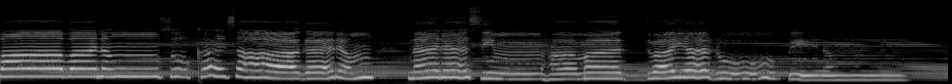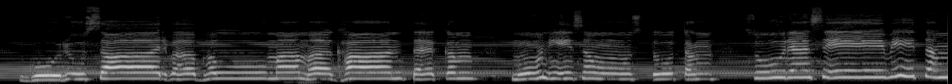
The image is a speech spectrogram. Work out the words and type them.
पावनं सुखसागरं नरसिंहमद्वयरूपिणम् गुरुसार्वभौममघान्तकं मुनिसंस्तुतं सुरसेवितम्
